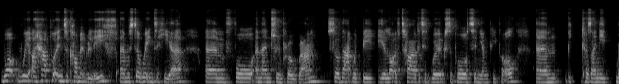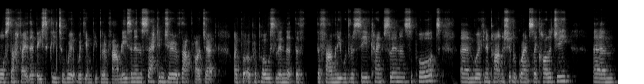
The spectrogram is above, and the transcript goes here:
what we I have put into Comic Relief and we're still waiting to hear um, for a mentoring program. So that would be a lot of targeted work supporting young people um, because I need more staff out there basically to work with young people and families. And in the second year of that project, I put a proposal in that the the family would receive counselling and support, um, working in partnership with Gwent Psychology. Um,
